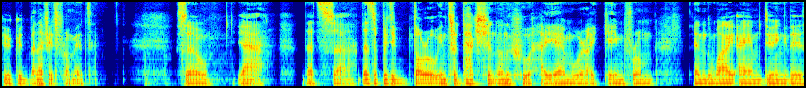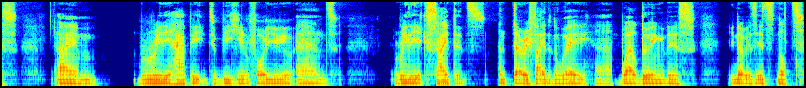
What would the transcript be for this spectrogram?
who could benefit from it. So, yeah, that's uh, that's a pretty thorough introduction on who I am, where I came from, and why I am doing this. I am really happy to be here for you and really excited and terrified in a way uh, while doing this. You know, it's it's not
